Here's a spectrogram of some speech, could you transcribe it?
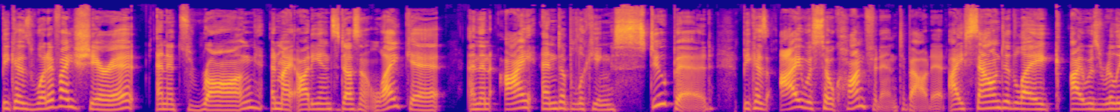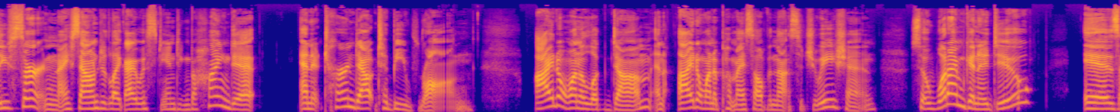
because what if I share it and it's wrong and my audience doesn't like it? And then I end up looking stupid because I was so confident about it. I sounded like I was really certain. I sounded like I was standing behind it. And it turned out to be wrong. I don't want to look dumb and I don't want to put myself in that situation. So, what I'm going to do is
